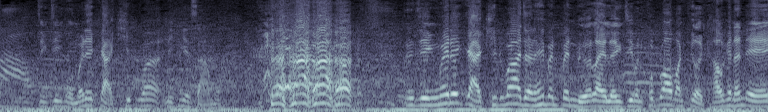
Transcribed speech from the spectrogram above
สาว จริง ๆ ผมไม่ได้กะคิดว่านี่พี่จะสามเหรอจริงๆ ไม่ได้กะคิดว่าจะให้มันเป็นหรืออะไรเลยจริงๆมันครบรอบวันเกิดเขาแค่นั้นเอง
